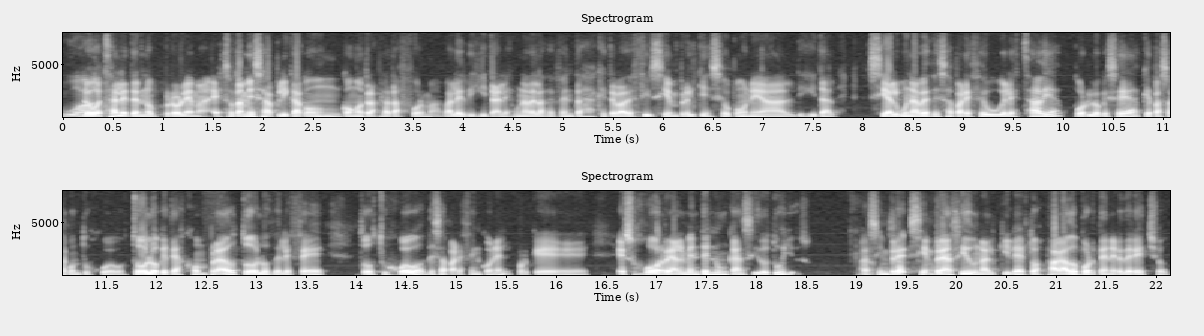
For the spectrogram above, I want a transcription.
Wow. Luego está el eterno problema. Esto también se aplica con, con otras plataformas, ¿vale? Digitales. Una de las desventajas que te va a decir siempre el quien se opone al digital. Si alguna vez desaparece Google Stadia, por lo que sea, ¿qué pasa con tus juegos? Todo lo que te has comprado, todos los DLC, todos tus juegos desaparecen con él, porque esos juegos realmente nunca han sido tuyos. O sea, Claro. siempre, Exacto. siempre han sido un alquiler. Tú has pagado por tener derecho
